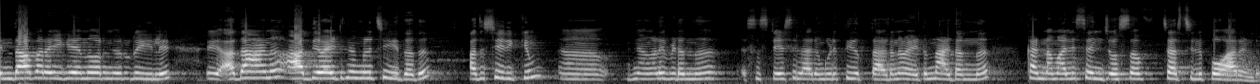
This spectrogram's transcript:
എന്താ പറയുക എന്ന് പറഞ്ഞൊരു റീൽ അതാണ് ആദ്യമായിട്ട് ഞങ്ങൾ ചെയ്തത്. അത് ശരിക്കും ഞങ്ങൾ ഇവിടുന്ന് സിസ്റ്റേഴ്സ് എല്ലാവരും കൂടി തീർത്ഥാടനമായിട്ട് നടന്ന് കണ്ണമാലി സെന്റ് ജോസഫ് ചർച്ചിൽ പോകാറുണ്ട്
